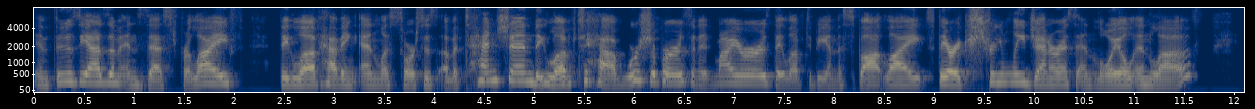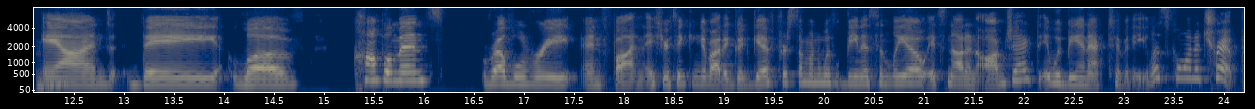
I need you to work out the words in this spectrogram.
enthusiasm and zest for life. They love having endless sources of attention. They love to have worshipers and admirers. They love to be in the spotlight. They are extremely generous and loyal in love. Mm-hmm. And they love compliments, revelry, and fun. If you're thinking about a good gift for someone with Venus and Leo, it's not an object, it would be an activity. Let's go on a trip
